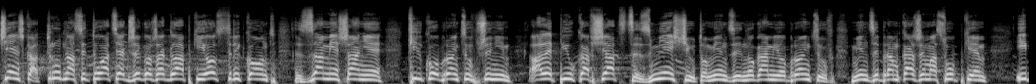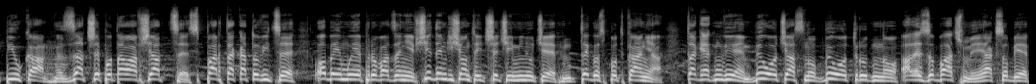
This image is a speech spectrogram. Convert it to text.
Ciężka, trudna sytuacja Grzegorza Glapki. Ostry kąt, zamieszanie, kilku obrońców przy nim, ale piłka w siatce. Zmieścił to między nogami obrońców, między bramkarzem a słupkiem i piłka zatrzepotała w siatce. Sparta Katowice obejmuje prowadzenie w 73 minucie tego spotkania. Tak jak mówiłem, było ciasno, było trudno, ale zobaczmy jak sobie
